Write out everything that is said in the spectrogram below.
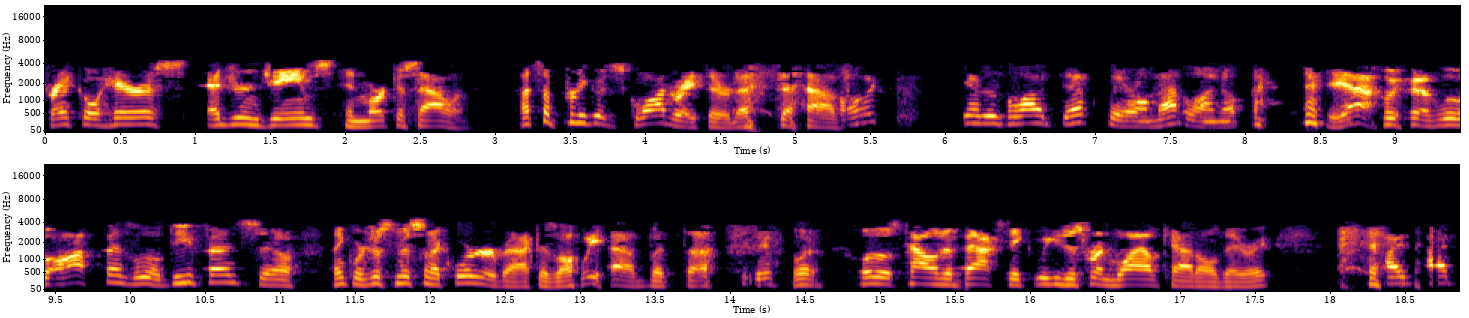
Franco Harris, Edgerrin James, and Marcus Allen. That's a pretty good squad right there to, to have. Oh, yeah, there's a lot of depth there on that lineup. yeah, we have a little offense, a little defense. So I think we're just missing a quarterback is all we have. But uh, yeah. one, one of those talented backs, they, we can just run wildcat all day, right? I'd, I'd,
